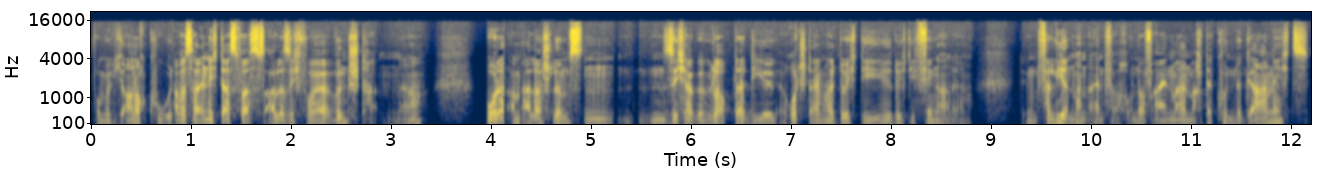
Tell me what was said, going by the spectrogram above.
Womöglich auch noch cool. Aber es ist halt nicht das, was alle sich vorher erwünscht hatten. Ja? Oder am allerschlimmsten, ein sicher geglaubter Deal rutscht einem halt durch die, durch die Finger. Den verliert man einfach. Und auf einmal macht der Kunde gar nichts.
